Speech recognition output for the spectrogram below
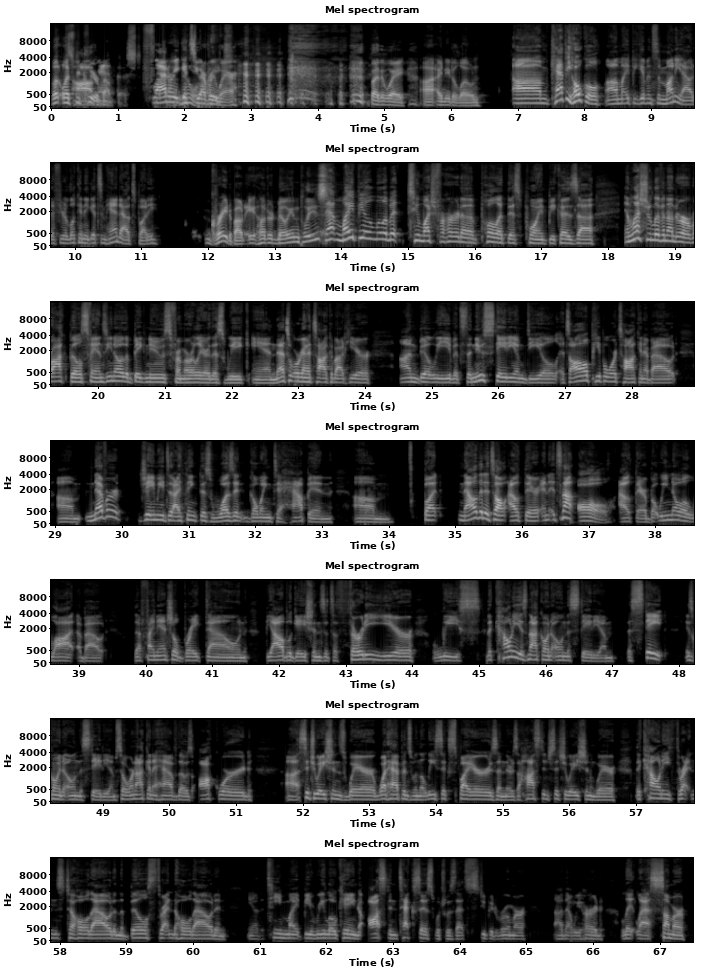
let, us be oh, clear man. about this. Flattery know, gets you right? everywhere. By the way, uh, I need a loan. Um, Kathy Hochul uh, might be giving some money out if you're looking to get some handouts, buddy. Great, about 800 million, please. That might be a little bit too much for her to pull at this point because uh, unless you're living under a rock, Bills fans, you know the big news from earlier this week, and that's what we're going to talk about here on Bill Believe. It's the new stadium deal. It's all people were talking about. Um, never, Jamie, did I think this wasn't going to happen. Um, but now that it's all out there, and it's not all out there, but we know a lot about the financial breakdown, the obligations. It's a 30 year lease. The county is not going to own the stadium. The state is going to own the stadium. So we're not going to have those awkward uh, situations where what happens when the lease expires and there's a hostage situation where the county threatens to hold out and the bills threaten to hold out and you know the team might be relocating to austin texas which was that stupid rumor uh, that we heard late last summer.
